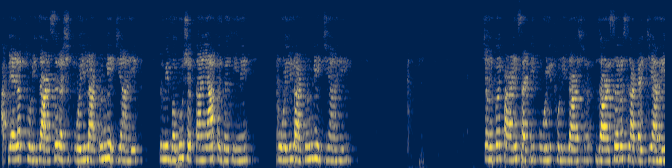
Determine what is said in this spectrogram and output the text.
आपल्याला थोडी जाडसर अशी पोळी लाटून घ्यायची आहे. तुम्ही बघू शकता या पद्धतीने पोळी लाटून घ्यायची आहे. शंकरपाळीसाठी पोळी थोडी जाडसर जाडसरच लाटायची आहे.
